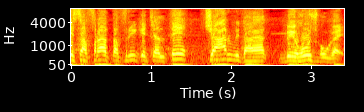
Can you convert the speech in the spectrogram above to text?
इस अफरा तफरी के चलते चार विधायक बेहोश हो गए।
